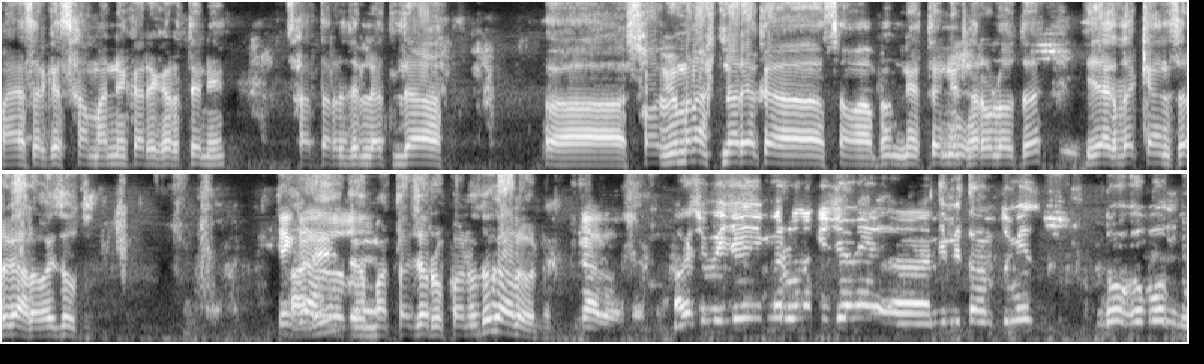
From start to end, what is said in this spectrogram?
माझ्यासारख्या सामान्य कार्यकर्त्यांनी सातारा जिल्ह्यातल्या अं, स्वाभिमान असणाऱ्या क- स- नेत्यांनी ठरवलं होतं हे एकदा कॅन्सर घालवायचं होतं. ते आणि मताच्या रूपानं तो घालवलं. घालवलं. अशी विजय मिरवणुकीच्या नि- अं, निमित्तानं तुम्ही दोघं बंधू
